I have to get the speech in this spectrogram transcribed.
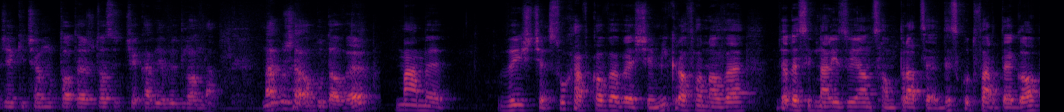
dzięki czemu to też dosyć ciekawie wygląda. Na górze obudowy mamy wyjście słuchawkowe, wejście mikrofonowe, diodę sygnalizującą pracę dysku twardego,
